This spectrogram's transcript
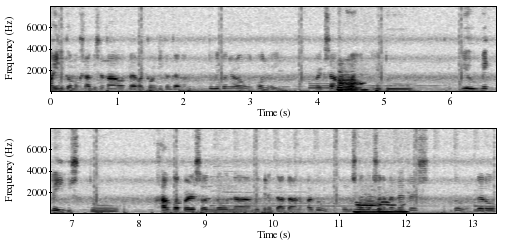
mahilig ka magsabi sa tao, pero ikaw hindi ka ganun, do it on your own, own way. For example, Oo. you do, you make playlist to have a person know na may pinagdadaanan ka, go. Kung gusto mo magsulat ng letters, go. Pero,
